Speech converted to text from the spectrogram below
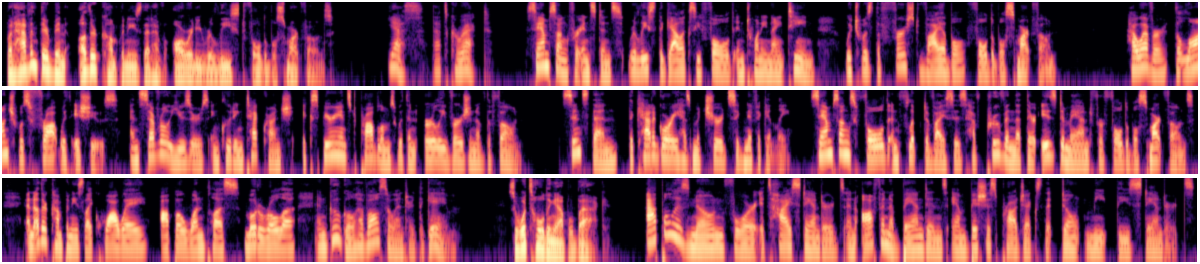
But haven't there been other companies that have already released foldable smartphones? Yes, that's correct. Samsung, for instance, released the Galaxy Fold in 2019, which was the first viable foldable smartphone. However, the launch was fraught with issues, and several users, including TechCrunch, experienced problems with an early version of the phone. Since then, the category has matured significantly. Samsung's Fold and Flip devices have proven that there is demand for foldable smartphones, and other companies like Huawei, Oppo, OnePlus, Motorola, and Google have also entered the game. So, what's holding Apple back? Apple is known for its high standards and often abandons ambitious projects that don't meet these standards.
